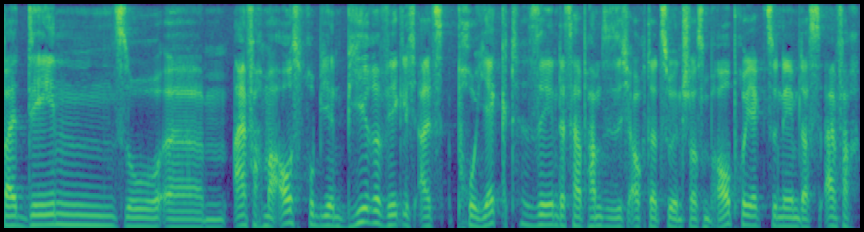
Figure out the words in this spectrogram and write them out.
bei denen so ähm, einfach mal ausprobieren, Biere wirklich als Projekt sehen. Deshalb haben sie sich auch dazu entschlossen, Brauprojekt zu nehmen, das einfach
